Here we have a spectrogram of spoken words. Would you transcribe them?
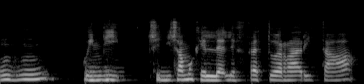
Mm-hmm. Quindi cioè, diciamo che l'effetto rarità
